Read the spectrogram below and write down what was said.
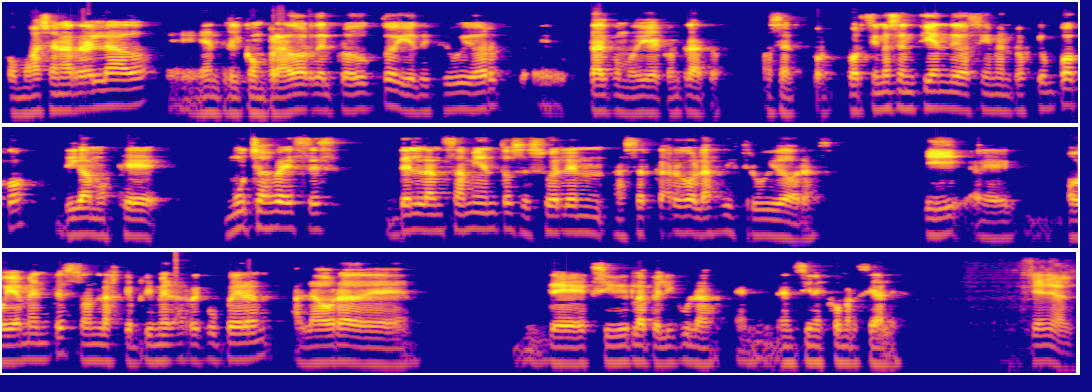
como hayan arreglado eh, entre el comprador del producto y el distribuidor, eh, tal como diga el contrato. O sea, por, si no se entiende o si me enrosqué un poco, digamos que muchas veces del lanzamiento se suelen hacer cargo las distribuidoras y obviamente son las que primeras recuperan a la hora de, de exhibir la película en cines comerciales. Genial.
